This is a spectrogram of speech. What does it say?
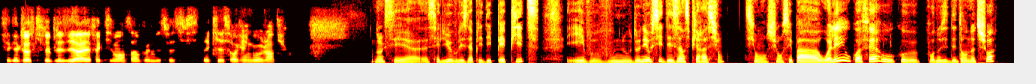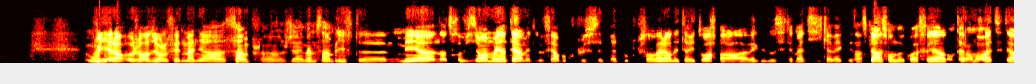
c'est quelque chose qui fait plaisir et effectivement c'est un peu une des spécificités qui est sur Gringo aujourd'hui. Donc ces, ces lieux, vous les appelez des pépites et vous, vous nous donnez aussi des inspirations si on si on sait pas où aller ou quoi faire ou pour nous aider dans notre choix. Oui, alors aujourd'hui, on le fait de manière euh, simple, hein, je dirais même simpliste, euh, mais euh, notre vision à moyen terme est de le faire beaucoup plus, c'est de mettre beaucoup plus en valeur des territoires par, avec des dossiers thématiques, avec des inspirations de quoi faire dans tel endroit, etc.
